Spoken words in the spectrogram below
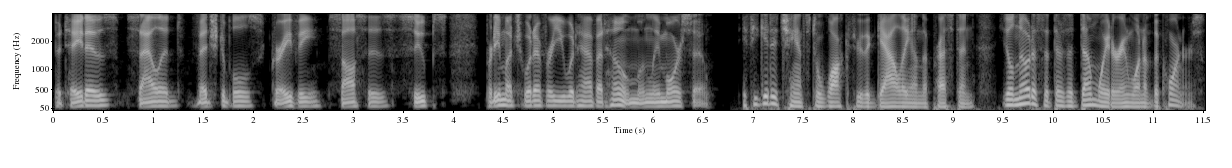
potatoes, salad, vegetables, gravy, sauces, soups, pretty much whatever you would have at home, only more so. If you get a chance to walk through the galley on the Preston, you'll notice that there's a dumbwaiter in one of the corners.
